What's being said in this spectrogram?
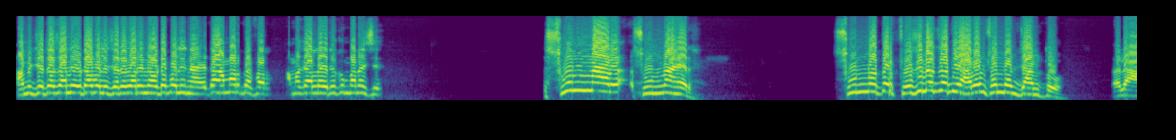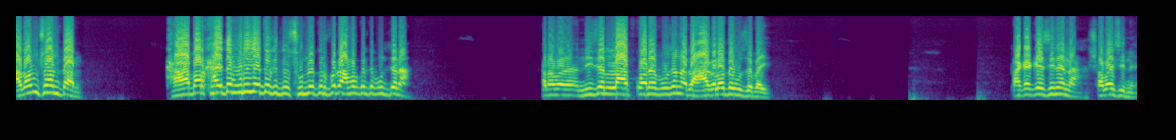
আমি যেটা জানি ওটা বলি, যেটা জানি না ওটা বলি না, এটা আমার ব্যাপার। আমাকে আল্লাহ এরকম বানাইছে। সুন্নার, সুন্নাহের, সুন্নতের ফজিলত যদি আদম সন্তান জানতো, তাহলে আদম সন্তান খাবার খাইতে ভুলে যেত, কিন্তু সুন্নতের উপর আমল করতে বুঝতে না। কারণ নিজের লাভ করে বুঝে না রাগলাতে বুঝে ভাই। টাকা কে চিনে না? সবাই চিনে।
